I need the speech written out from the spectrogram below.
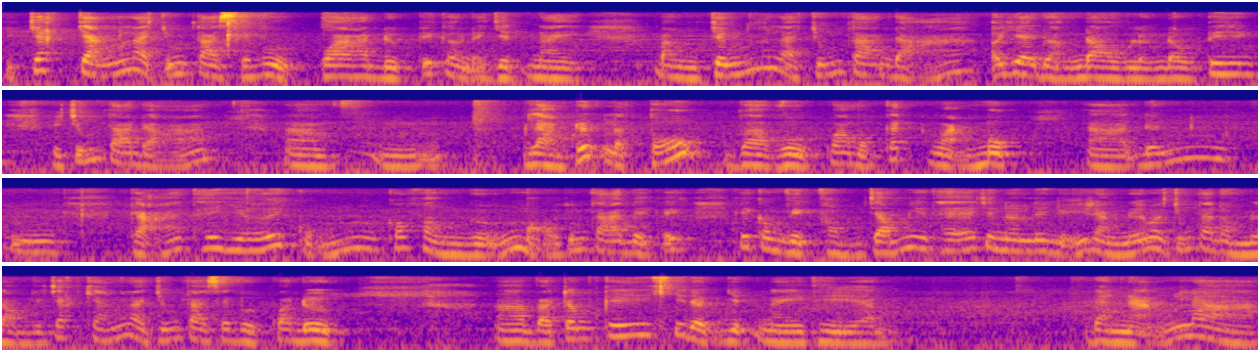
thì chắc chắn là chúng ta sẽ vượt qua được cái cơn đại dịch này. Bằng chứng là chúng ta đã ở giai đoạn đầu lần đầu tiên thì chúng ta đã à, làm rất là tốt và vượt qua một cách ngoạn mục. À, đến cả thế giới cũng có phần ngưỡng mộ chúng ta về cái cái công việc phòng chống như thế cho nên Ly nghĩ rằng nếu mà chúng ta đồng lòng thì chắc chắn là chúng ta sẽ vượt qua được. À, và trong cái cái đợt dịch này thì à, Đà Nẵng là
